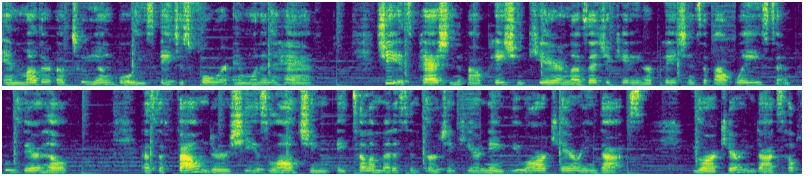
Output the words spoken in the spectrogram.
and mother of two young boys, ages four and one and a half. She is passionate about patient care and loves educating her patients about ways to improve their health. As the founder, she is launching a telemedicine urgent care named You Are Caring Docs. You Are Caring Docs helps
